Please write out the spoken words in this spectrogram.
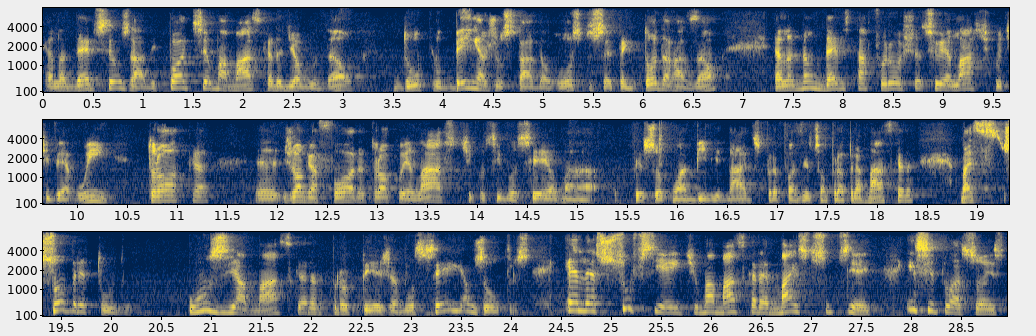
Ela deve ser usada. E pode ser uma máscara de algodão duplo, bem ajustada ao rosto, você tem toda a razão. Ela não deve estar frouxa. Se o elástico estiver ruim, troca, joga fora, troca o elástico, se você é uma pessoa com habilidades para fazer sua própria máscara. Mas, sobretudo, use a máscara, proteja você e aos outros. Ela é suficiente, uma máscara é mais que suficiente. Em situações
